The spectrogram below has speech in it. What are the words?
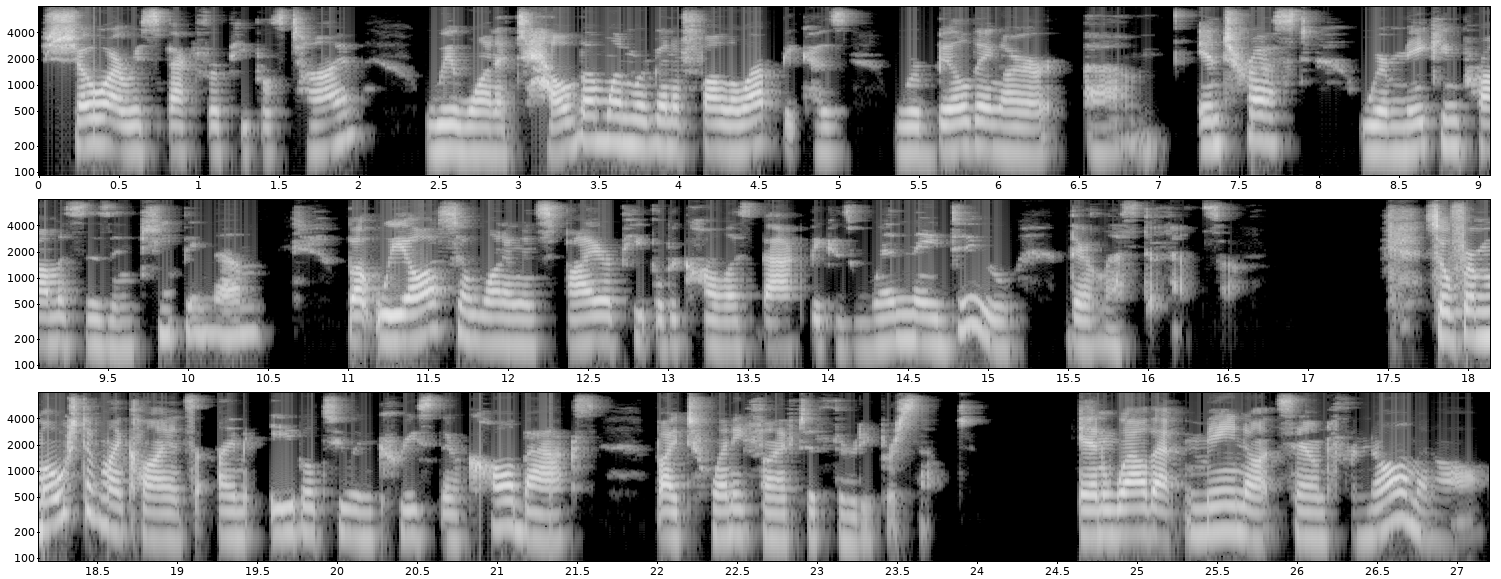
show our respect for people's time. We want to tell them when we're going to follow up because we're building our um, interest. We're making promises and keeping them. But we also want to inspire people to call us back because when they do, they're less defensive. So for most of my clients, I'm able to increase their callbacks by 25 to 30%. And while that may not sound phenomenal,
